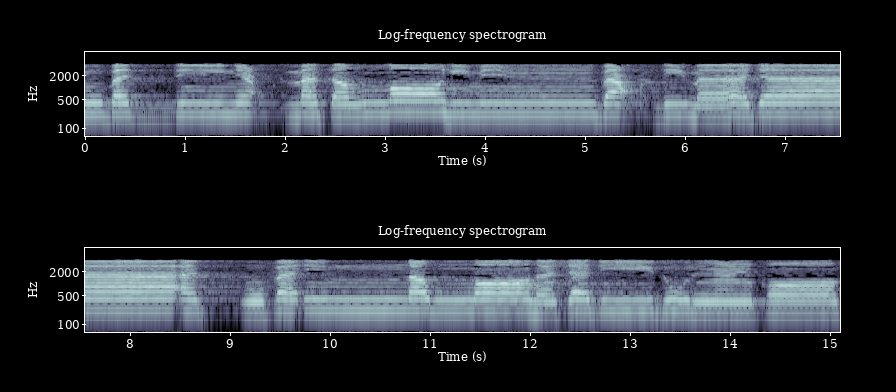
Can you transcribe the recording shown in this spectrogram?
يبدل نعمة الله من بعد ما جاءت فإن الله شديد العقاب.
